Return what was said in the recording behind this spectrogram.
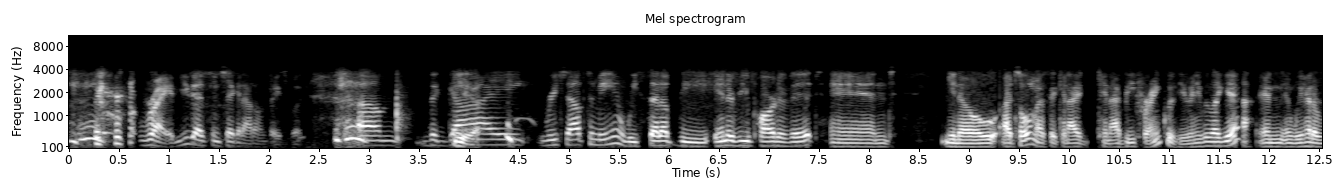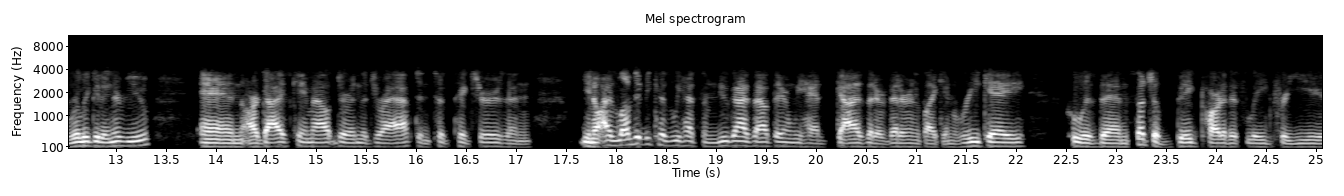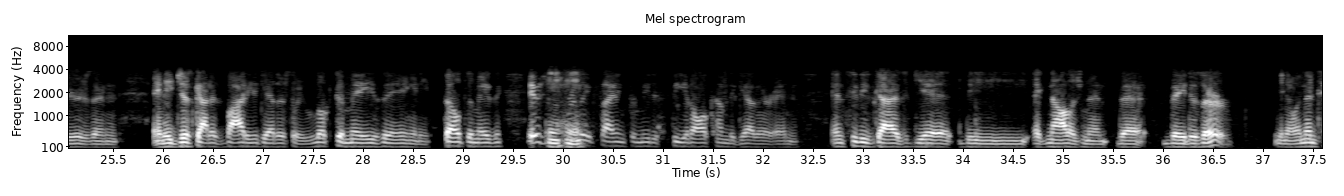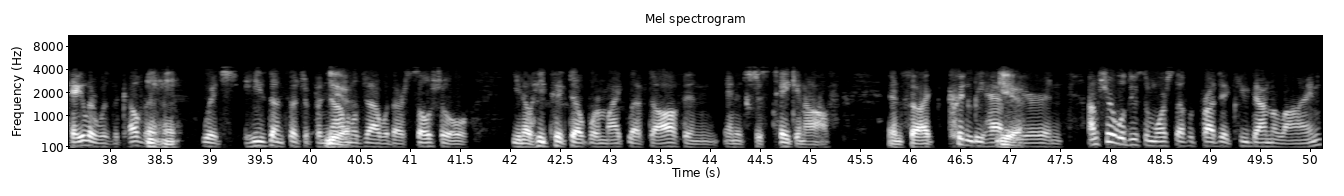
right, you guys can check it out on Facebook. Um, the guy reached out to me and we set up the interview part of it and you know, I told him I said, "Can I can I be frank with you?" And he was like, "Yeah." And and we had a really good interview and our guys came out during the draft and took pictures and you know, I loved it because we had some new guys out there and we had guys that are veterans like Enrique who has been such a big part of this league for years and and he just got his body together so he looked amazing and he felt amazing. It was just Mhm. really exciting for me to see it all come together and and see these guys get the acknowledgement that they deserve. You know, and then Taylor was the cover, Mhm. which he's done such a phenomenal job with our social. You know, he picked up where Mike left off and and it's just taken off. And so I couldn't be happier and I'm sure we'll do some more stuff with Project Q down the line.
